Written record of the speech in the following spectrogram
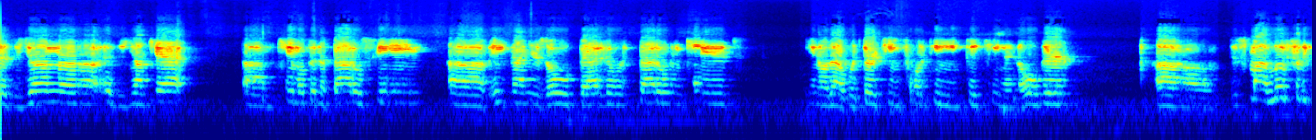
as a young, uh, as a young cat. Um, came up in the battle scene, um, eight, nine years old, battling, battling kids, you know, that were 13, 14, 15 and older. Um, just my love for the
